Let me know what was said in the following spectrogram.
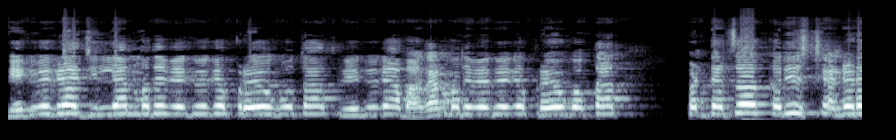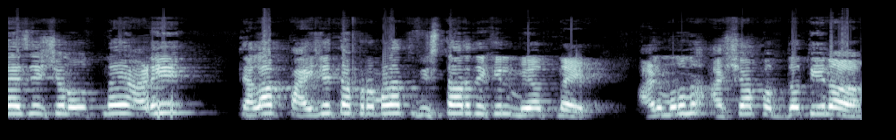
वेगवेगळ्या जिल्ह्यांमध्ये वेगवेगळे प्रयोग होतात वेगवेगळ्या भागांमध्ये वेगवेगळे प्रयोग होतात पण त्याचं कधी स्टँडर्डायझेशन होत नाही आणि त्याला पाहिजे त्या प्रमाणात विस्तार देखील मिळत नाही. आणि म्हणून अशा पद्धतीनं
